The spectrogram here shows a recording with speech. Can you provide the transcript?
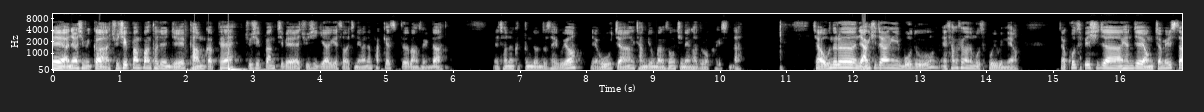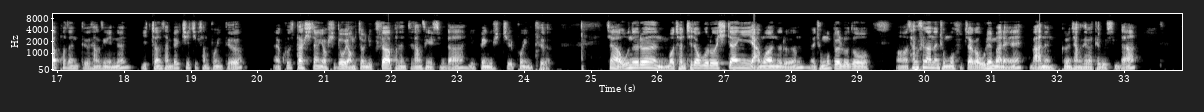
예, 안녕하십니까. 주식빵빵 터진 집, 다음 카페 주식빵집의 주식 이야기에서 진행하는 팟캐스트 방송입니다. 예, 저는 급등전도사이고요. 예, 오후장 장중 방송 진행하도록 하겠습니다. 자, 오늘은 양시장이 모두 예, 상승하는 모습 보이고 있네요. 자, 코스피 시장 현재 0.14% 상승했는 2373포인트. 예, 코스닥 시장 역시도 0.64% 상승했습니다. 667포인트. 자, 오늘은 뭐 전체적으로 시장이 양호한 흐름, 종목별로도 어, 상승하는 종목 숫자가 오랜만에 많은 그런 장세가 되고 있습니다.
